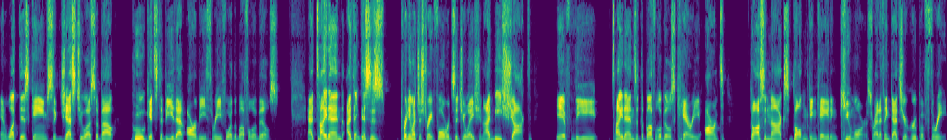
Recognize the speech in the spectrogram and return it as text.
and what this game suggests to us about who gets to be that RB3 for the Buffalo Bills. At tight end, I think this is pretty much a straightforward situation. I'd be shocked if the tight ends that the Buffalo Bills carry aren't Dawson Knox, Dalton Kincaid, and Q Morris, right? I think that's your group of three.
